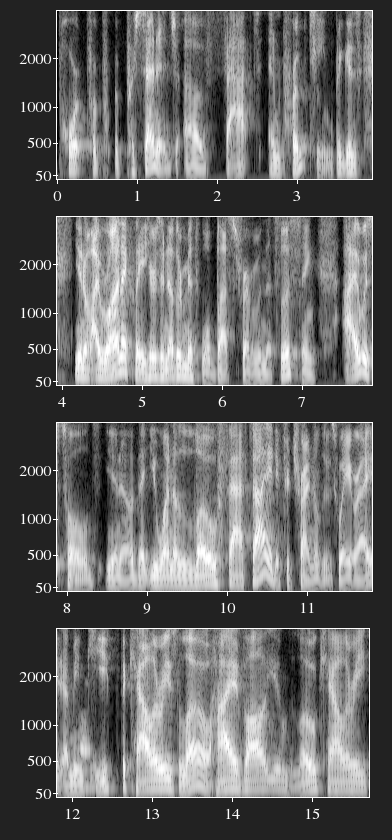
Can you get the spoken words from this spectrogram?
por- percentage of fat and protein because you know ironically here's another myth we'll bust for everyone that's listening i was told you know that you want a low fat diet if you're trying to lose weight right i mean keep the calories low high volume low calorie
